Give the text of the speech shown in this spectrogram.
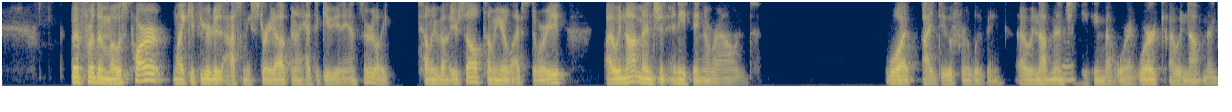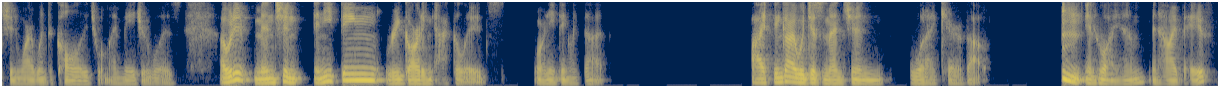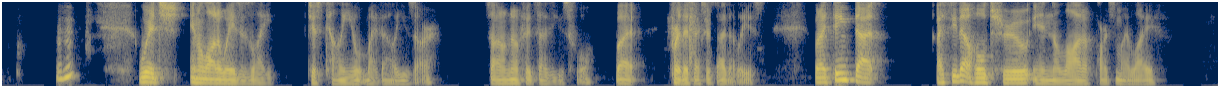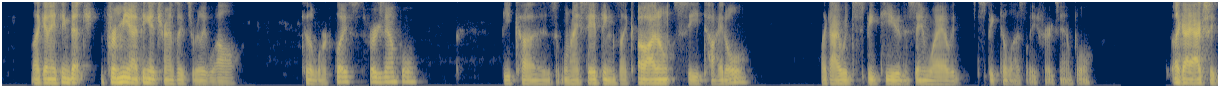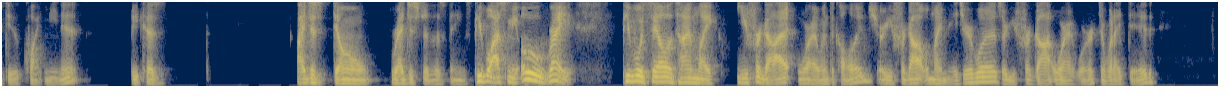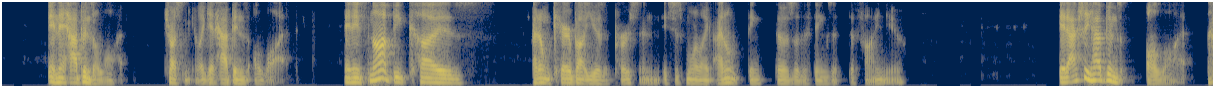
But for the most part, like if you were to ask me straight up and I had to give you an answer, like tell me about yourself, tell me your life story, I would not mention anything around what I do for a living. I would not Mhm. mention anything about where I work. I would not mention where I went to college, what my major was. I wouldn't mention anything regarding accolades or anything like that. I think I would just mention what I care about and who I am and how I behave. Mhm. Which, in a lot of ways, is like just telling you what my values are. So I don't know if it's as useful, but for this exercise at least. But I think that I see that hold true in a lot of parts of my life. Like, and I think that for me, I think it translates really well to the workplace, for example, because when I say things like, oh, I don't see title, like I would speak to you the same way I would speak to Leslie, for example. Like, I actually do quite mean it because I just don't register those things. People ask me, oh, right. People would say all the time, like, you forgot where I went to college, or you forgot what my major was, or you forgot where I worked or what I did. And it happens a lot. Trust me, like, it happens a lot. And it's not because I don't care about you as a person. It's just more like, I don't think those are the things that define you. It actually happens a lot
